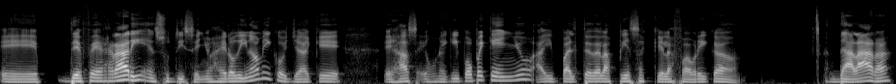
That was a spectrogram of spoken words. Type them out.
de Ferrari en sus diseños aerodinámicos, ya que es un equipo pequeño, hay parte de las piezas que la fabrica Dalara,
